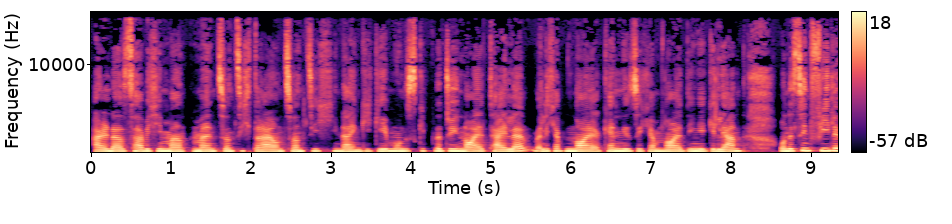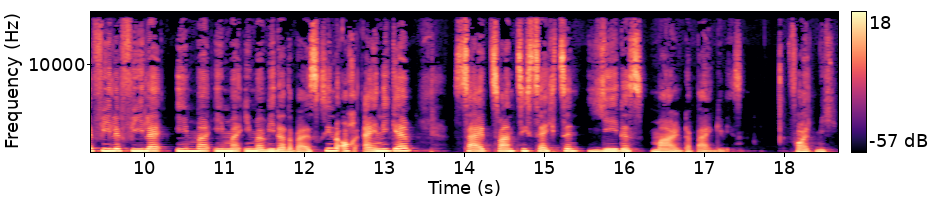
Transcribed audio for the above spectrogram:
All das habe ich in mein 2023 hineingegeben und es gibt natürlich neue Teile, weil ich habe neue Erkenntnisse, ich habe neue Dinge gelernt und es sind viele, viele, viele immer, immer, immer wieder dabei. Es sind auch einige seit 2016 jedes Mal dabei gewesen. Freut mich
